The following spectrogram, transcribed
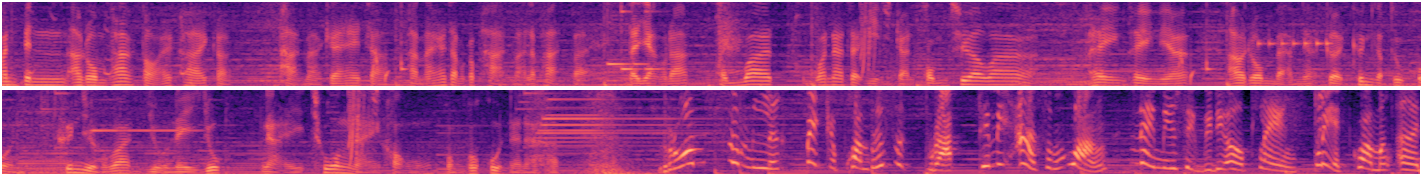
มันเป็นอารมณ์ภาคต่อคล้ายๆกับผ่านมาแค่ให้จำผ่านมาให้จำก็ผ่านมาแล้วผ่านไป แต่ยังรัก ผมว่าผมว่าน่าจะอินกัน ผมเชื่อว่า เพลงเพลงนี้อารมณ์แบบนี้เกิดขึ้นกับทุกคนขึ้นอยู่กับว่าอยู่ในยุคไหนช่วงไหนของผมพวกคุณนะครับ ร่วมซึมลึกไปกับความรู้สึกรักที่ไม่อาจสมหวังในมิวสิกวิดีโอเพลง เกลียดความบังเอิญ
